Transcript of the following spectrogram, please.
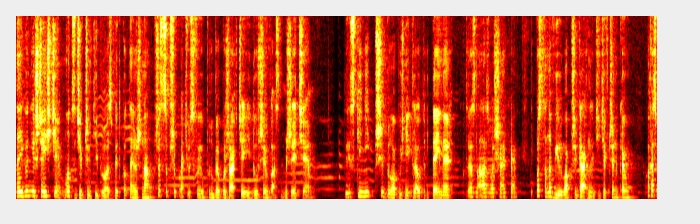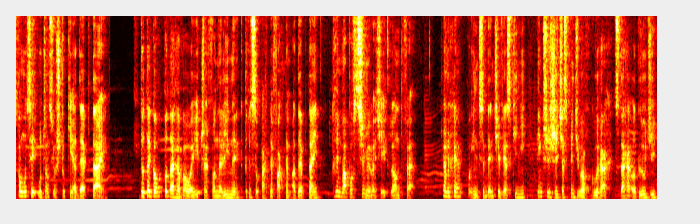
Na jego nieszczęście moc dziewczynki była zbyt potężna, przez co przypłacił swoją próbę pożarcia jej duszy własnym życiem. Do jaskini przybyła później Cloud Retainer, która znalazła Shenhe i postanowiła przygarnąć dziewczynkę oraz pomóc jej ucząc ją sztuki Adeptai. Do tego podarowała jej czerwone liny, które są artefaktem Adeptai, który ma powstrzymywać jej klątwę. Shenhe po incydencie w jaskini większość życia spędziła w górach, z dala od ludzi,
